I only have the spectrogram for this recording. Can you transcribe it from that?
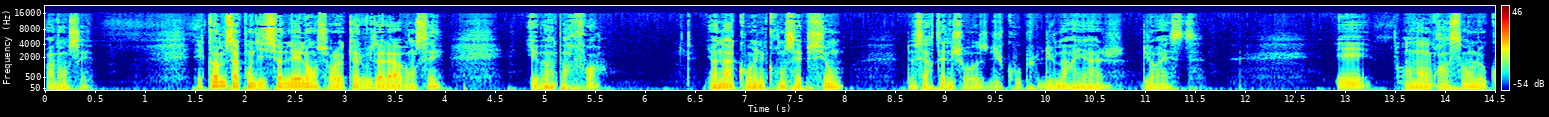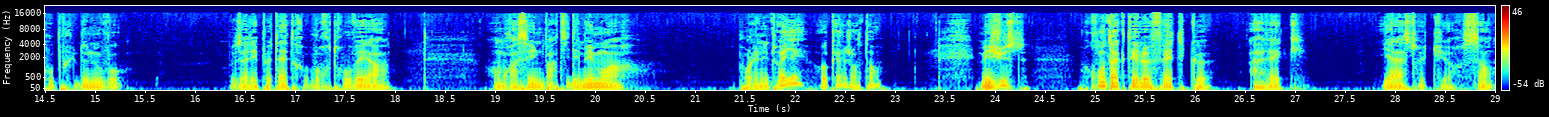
avancer. Et comme ça conditionne l'élan sur lequel vous allez avancer, et ben parfois, il y en a qui ont une conception de certaines choses, du couple, du mariage, du reste. Et en embrassant le couple de nouveau, vous allez peut-être vous retrouver à embrasser une partie des mémoires pour les nettoyer, ok, j'entends. Mais juste contacter le fait que avec il y a la structure, sans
